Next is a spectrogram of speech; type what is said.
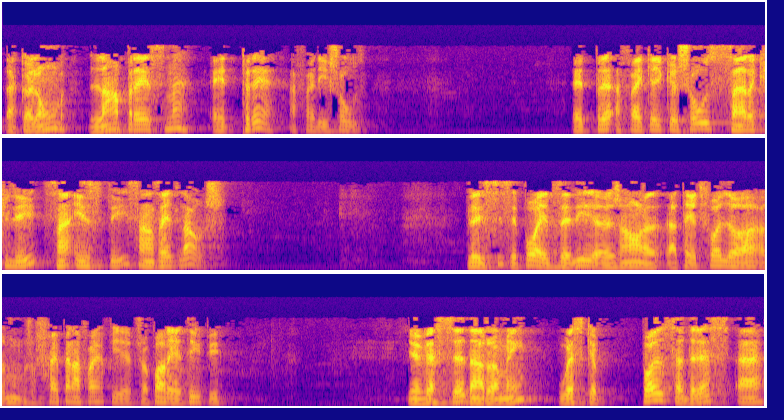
la colombe, l'empressement, être prêt à faire des choses. Être prêt à faire quelque chose sans reculer, sans hésiter, sans être lâche. Là, ici, c'est pas être zélé, euh, genre, euh, la tête folle, là, ah, je fais peine à faire, puis euh, je vais pas arrêter, puis. Il y a un verset dans Romains où est-ce que Paul s'adresse à,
